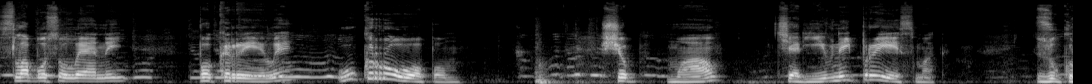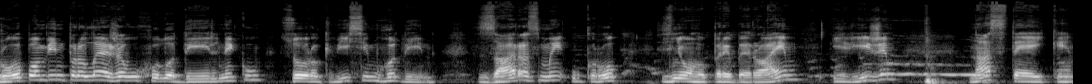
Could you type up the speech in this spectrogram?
слабосолений, покрили укропом, щоб мав чарівний присмак. З укропом він пролежав у холодильнику 48 годин. Зараз ми укроп з нього прибираємо і ріжемо на стейки.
